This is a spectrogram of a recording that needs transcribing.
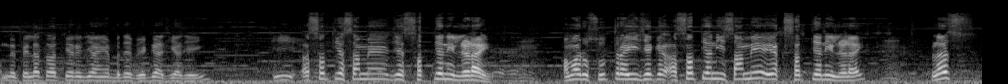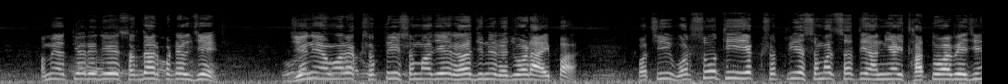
અમે પહેલાં તો અત્યારે જે અહીંયા બધા ભેગા થયા છે એ અસત્ય સામે જે સત્યની લડાઈ અમારું સૂત્ર એ છે કે અસત્યની સામે એક સત્યની લડાઈ. પ્લસ અમે અત્યારે જે સરદાર પટેલ છે જેને અમારા ક્ષત્રિય સમાજે રજ ને રજવાડા આપ્યા. પછી વર્ષોથી એક ક્ષત્રિય સમાજ સાથે અન્યાય થતો આવે છે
